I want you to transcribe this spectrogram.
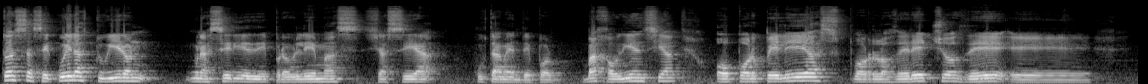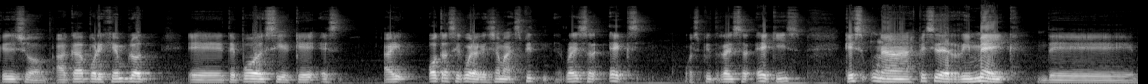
Todas esas secuelas tuvieron una serie de problemas, ya sea justamente por baja audiencia o por peleas por los derechos de, eh, qué sé yo, acá por ejemplo eh, te puedo decir que es, hay otra secuela que se llama Speed Racer X o Speed Racer X, que es una especie de remake de,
